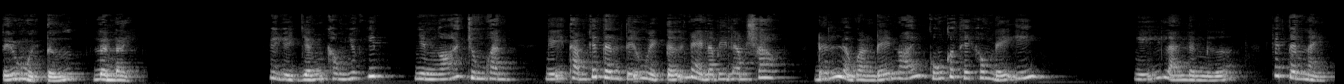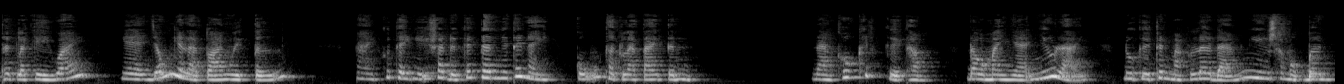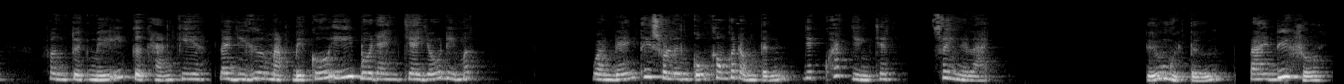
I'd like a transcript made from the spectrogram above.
Tiểu Nguyệt Tử, lên đây. Khi Duyệt vẫn không nhúc nhích, nhìn ngó chung quanh, nghĩ thầm cái tên Tiểu Nguyệt Tử này là bị làm sao? Đến là hoàng đế nói cũng có thể không để ý. Nghĩ lại lần nữa, cái tên này thật là kỳ quái, nghe giống như là tọa Nguyệt Tử. Ai có thể nghĩ ra được cái tên như thế này cũng thật là tài tình. Nàng khúc khích cười thầm, đầu mày nhã nhíu lại, nụ cười trên mặt lơ đảng nghiêng sang một bên. Phần tuyệt mỹ cực hạn kia là vì gương mặt bị cố ý bôi đen che giấu đi mất. Hoàng đế thấy sau lưng cũng không có đồng tĩnh, dứt khoát dừng chân, xoay người lại. Tiểu Nguyệt Tử, tai điếc rồi.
